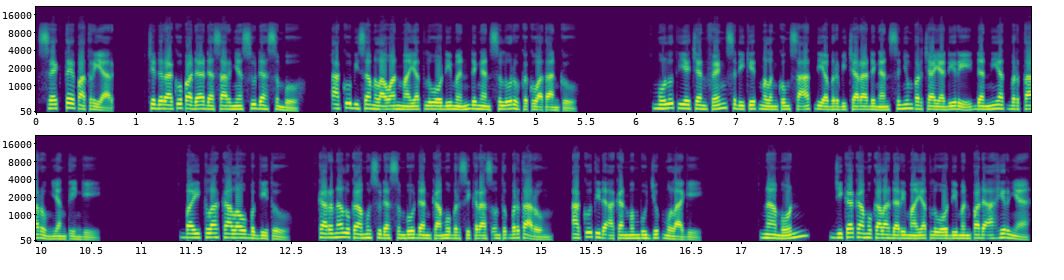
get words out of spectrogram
Sekte Patriark. Cederaku pada dasarnya sudah sembuh. Aku bisa melawan mayat Luo Demon dengan seluruh kekuatanku. Mulut Ye Chen Feng sedikit melengkung saat dia berbicara dengan senyum percaya diri dan niat bertarung yang tinggi. Baiklah kalau begitu. Karena lukamu sudah sembuh dan kamu bersikeras untuk bertarung, aku tidak akan membujukmu lagi. Namun, jika kamu kalah dari mayat Luo Demon pada akhirnya,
